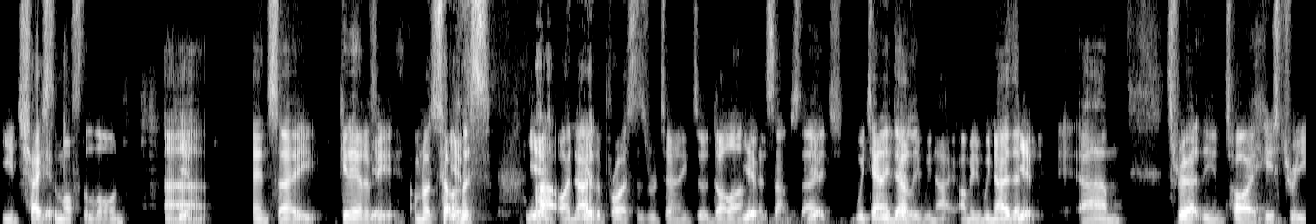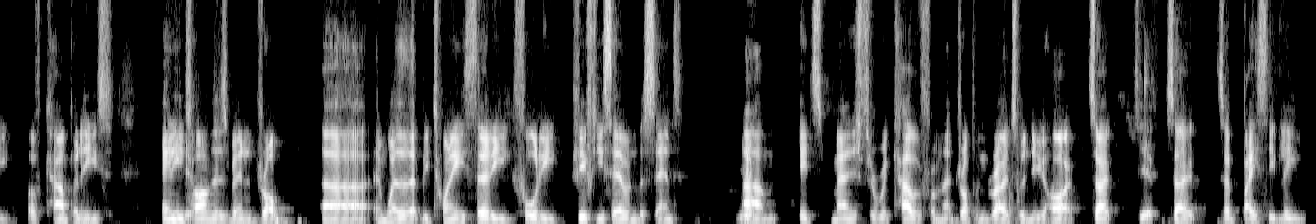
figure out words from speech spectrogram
you'd chase Yep. them off the lawn uh, and say, "Get out of Yep. here! I'm not selling Yep. this." Yeah. Uh, I know Yep. the price is returning to a dollar Yep. at some stage, which anecdotally we know. I mean, we know that Yep. um, throughout the entire history of companies, anytime there's been a drop, uh, and whether that be 20, 30, 40, 57%, Yep. um, it's managed to recover from that drop and grow to a new high. So, Yep. so, so basically,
